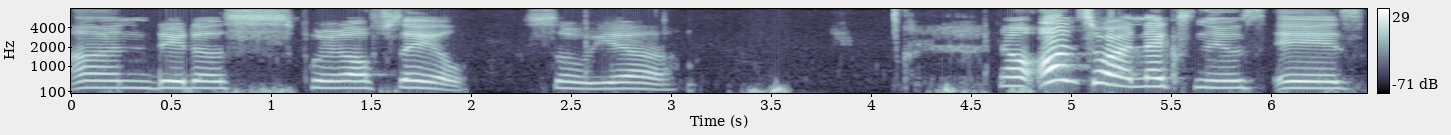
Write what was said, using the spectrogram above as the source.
and they just put it off sale. So yeah. Now on to our next news is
